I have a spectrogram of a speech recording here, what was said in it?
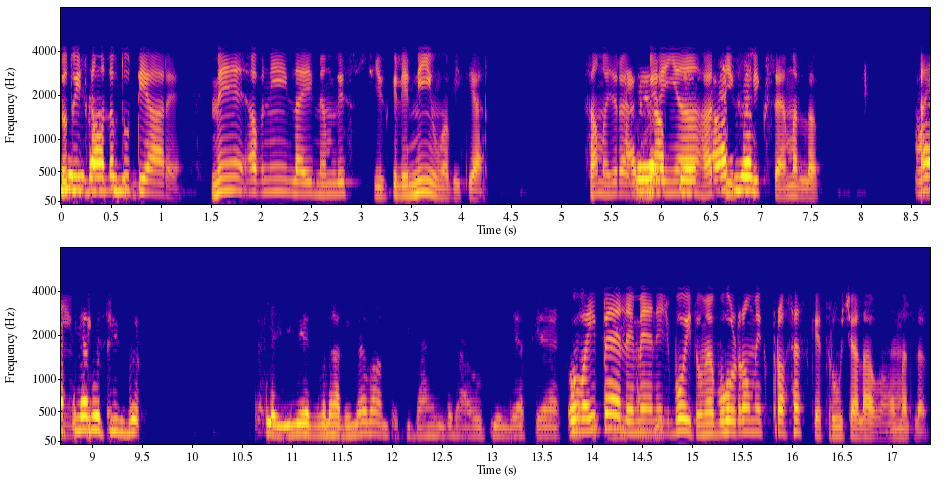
तो, तो इसका मतलब तू तैयार है। मैं अपनी लाइफ में मतलब इस चीज़ के लिए नहीं हूँ अभी तैयार। समझ रहा है मेरे यहाँ हर चीज़ फिक्स है मतलब। आपने वो fix है। चीज़ पहले इमेज बना दी ना वहाँ पे कि बैंक दारू पियेंगे ऐसे ऐसे वो वही पहले मैंने वही तो मैं बोल रहा हूँ मैं एक प्रोसेस के थ्रू चला हुआ हूँ मतलब।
